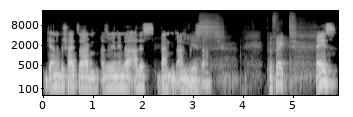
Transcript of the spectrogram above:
gerne Bescheid sagen. Also wir nehmen da alles dankend an, yes. würde ich sagen. Perfekt. Ace.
